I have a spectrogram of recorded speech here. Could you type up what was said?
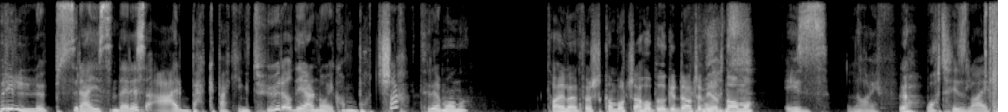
Bryllupsreisen deres er backpackingtur, og de er nå i Kambodsja. Tre måneder. Thailand først, Kambodsja. Håper dere drar til Vietnam òg. Is life. Ja. What is life?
